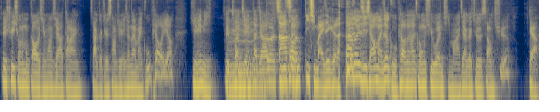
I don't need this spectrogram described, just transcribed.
所以需求那么高的情况下，当然价格就上去，很像在买股票一样。因为你就突然间大家大家都一起买这个，大家都一起想要买这个股票，那它供需问题嘛，价格就是上去了，对啊。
